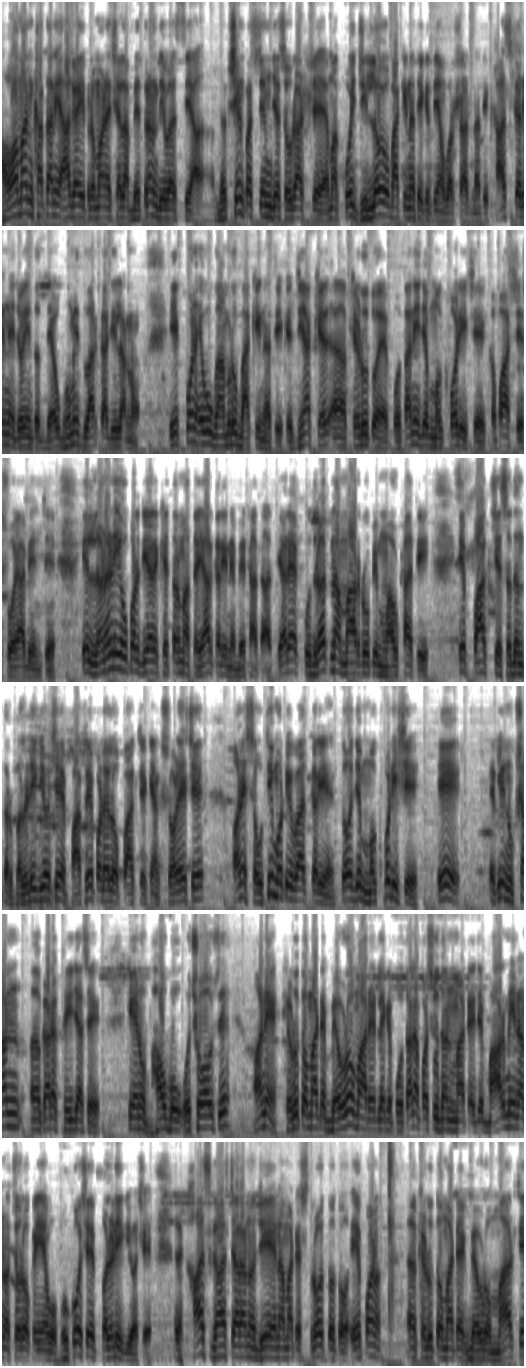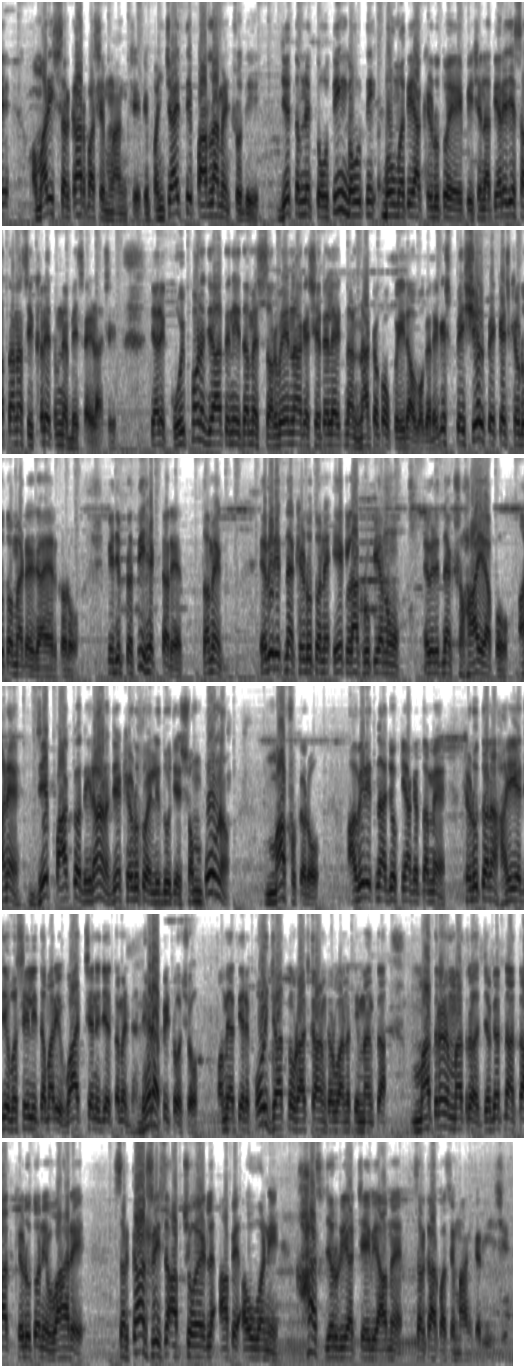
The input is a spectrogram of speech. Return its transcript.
હવામાન ખાતાની આગાહી પ્રમાણે છેલ્લા બે ત્રણ દિવસથી આ દક્ષિણ પશ્ચિમ જે સૌરાષ્ટ્ર છે, એમાં કોઈ જિલ્લો બાકી નથી કે ત્યાં વરસાદ નથી. ખાસ કરીને જોઈએ તો દેવભૂમિ દ્વારકા જિલ્લાનો એક પણ એવું ગામડું બાકી નથી કે જ્યાં ખેડૂતોએ પોતાની જે મગફળી છે, કપાસ છે, સોયાબીન છે, એ લણણી ઉપર જ્યારે ખેતરમાં તૈયાર કરીને બેઠા હતા, ત્યારે કુદરતના મારરૂપી માવઠાથી એ પાક છે સદંતર પલળી ગયો છે. પાથરે પડેલો પાક છે, ક્યાંક સળે છે. અને સૌથી મોટી વાત કરીએ તો જે મગફળી છે એ એટલી નુકસાનકારક થઈ જશે કે એનો ભાવ બહુ ઓછો આવશે અને ખેડૂતો માટે બેવડો માર એટલે કે પોતાના પશુધન માટે જે બાર મહિનાનો ચરો કંઈ એવો ભૂકો છે પલળી ગયો છે. એટલે ખાસ ઘાસચારાનો જે એના માટે સ્ત્રોત હતો, એ પણ ખેડૂતો માટે એક બેવડો માર છે. અમારી સરકાર પાસે માંગ છે કે પંચાયતથી પાર્લામેન્ટ સુધી જે તમને તોતિંગ બહુતી બહુમતી આ ખેડૂતોએ આપી છે ને અત્યારે જે સત્તાના શિખરે તમને બેસાડ્યા છે. ત્યારે કોઈ પણ જાતની તમે સર્વેના કે સેટેલાઇટના નાટકો કર્યા વગેરે કે સ્પેશિયલ પેકેજ ખેડૂતો માટે જાહેર કરો, કે જે પ્રતિ હેક્ટરે તમે એવી રીતના ખેડૂતોને એક લાખ રૂપિયાનું એવી રીતના એક સહાય આપો અને જે પાક ધિરાણ જે ખેડૂતોએ લીધું છે સંપૂર્ણ માફ કરો. આવી રીતના જો ક્યાંક તમે ખેડૂતોના હાઈએ જે વસેલી તમારી વાત છે ને જે તમે ઢંઢેરા પીટો છો, અમે અત્યારે કોઈ જાતનું રાજકારણ કરવા નથી માંગતા. માત્ર ને માત્ર જગતના તાત ખેડૂતોની વહારે સરકાર શ્રી આપશો એટલે આપે આવવાની ખાસ જરૂરિયાત છે એવી અમે સરકાર પાસે માંગ કરીએ છીએ.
